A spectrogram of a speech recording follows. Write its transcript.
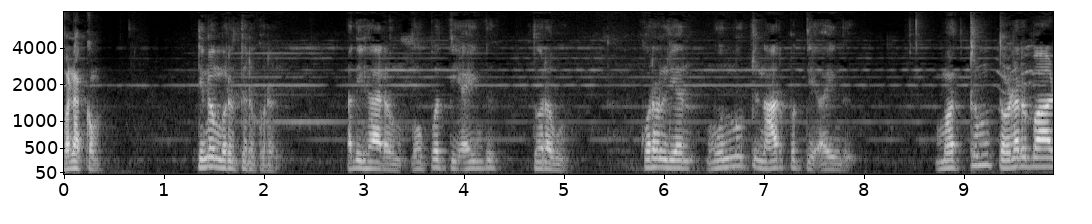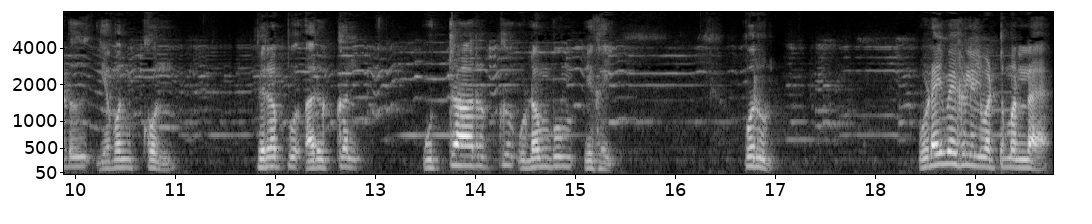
வணக்கம். தினமொரு திருக்குறள். அதிகாரம் முப்பத்தி ஐந்து துறவு. குறள் எண் முன்னூற்று நாற்பத்தி ஐந்து. மற்றும் தொடர்பாடு எவன் கொல்? பிறப்பு அறுக்கல் உற்றாருக்கு உடம்பும் மிகை பொருள். உடைமைகளில் மட்டுமல்ல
